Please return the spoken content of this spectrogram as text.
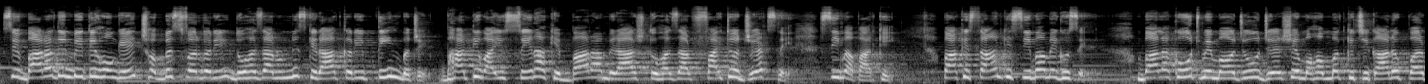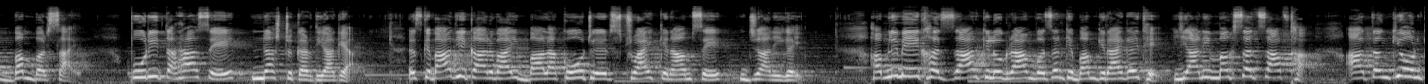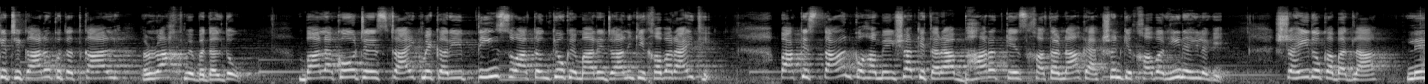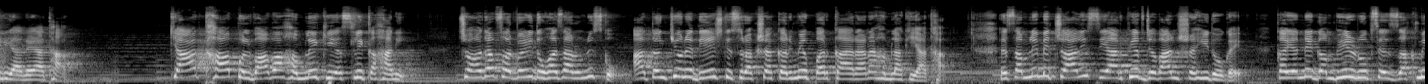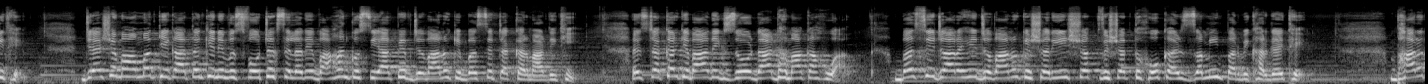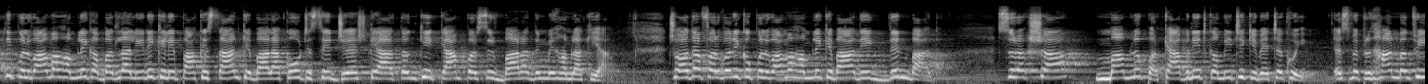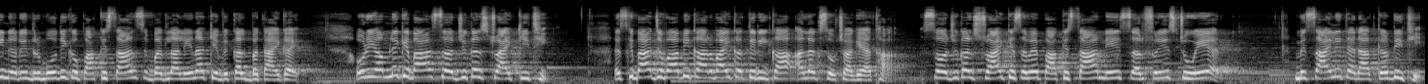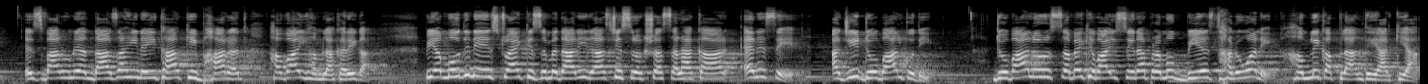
सिर्फ़ 12 दिन बीते होंगे 26 फरवरी 2019 की रात करीब तीन बजे, भारतीय वायुसेना के 12 मिराज 2000 फाइटर जेट्स ने सीमा पार की। पाकिस्तान की सीमा में घुसे। बालाकोट में मौजूद जैश ए मोहम्मद के ठिकानों पर बम बरसाए। पूरी तरह से नष्ट कर दिया गया। इसके बाद ये कार्रवाई बालाकोट एयर स्ट्राइक के नाम से जानी गई। हमले में एक हज़ार किलोग्राम वज़न के बम गिराए गए थे, यानी मकसद साफ़ था। आतंकियों उनके ठिकानों को तत्काल राख में बदल दो। बालाकोट स्ट्राइक में करीब 300 आतंकियों के मारे जाने की खबर आई थी। पाकिस्तान को हमेशा की तरह भारत के इस खतरनाक एक्शन की खबर ही नहीं लगी। शहीदों का बदला ले लिया गया था। क्या था पुलवामा हमले की असली कहानी? 14 फरवरी 2019 को आतंकियों ने देश के सुरक्षा कर्मियों पर कायराना हमला किया था। इस हमले में 40 सीआरपीएफ जवान शहीद हो गए। कई अन्य गंभीर रूप से जख्मी थे। जैश ए मोहम्मद के एक आतंकी ने विस्फोटक से लदे वाहन को सीआरपीएफ जवानों की बस से टक्कर मार दी थी। इस टक्कर के बाद एक जोरदार धमाका हुआ। बस से जा रहे जवानों के शरीर शक्त विशक्त होकर ज़मीन पर बिखर गए थे। भारत ने पुलवामा हमले का बदला लेने के लिए पाकिस्तान के बालाकोट स्थित जैश के आतंकी कैंप पर सिर्फ़ 12 दिन में हमला किया। 14 फरवरी को पुलवामा हमले के बाद एक दिन बाद सुरक्षा मामलों पर कैबिनेट कमेटी की बैठक हुई। इसमें प्रधानमंत्री नरेंद्र मोदी को पाकिस्तान से बदला लेना के विकल्प बताए गए ये हमले के बाद सर्जिकल स्ट्राइक की थी। इसके बाद जवाबी कार्रवाई का तरीका अलग सोचा गया था। सर्जिकल स्ट्राइक के समय पाकिस्तान ने सरफेस टू एयर मिसाइलें तैनात कर दी थी। इस बार उन्हें अंदाज़ा ही नहीं था कि भारत हवाई हमला करेगा। पीएम मोदी ने स्ट्राइक की ज़िम्मेदारी राष्ट्रीय सुरक्षा सलाहकार एनएसए अजीत डोभाल को दी। डोभाल और उस समय के वायुसेना प्रमुख बी एस धनोआ ने हमले का प्लान तैयार किया।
